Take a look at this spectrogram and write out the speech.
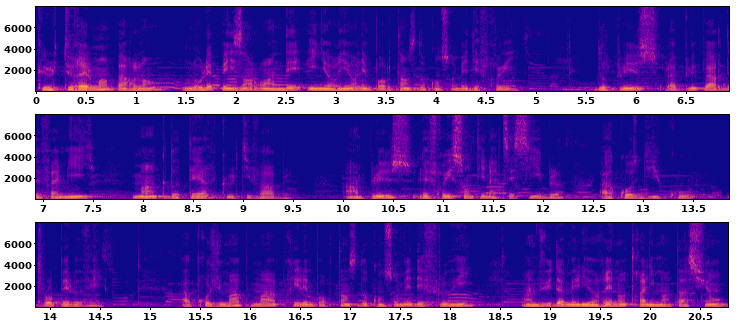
Culturellement parlant, nous les paysans rwandais ignorions l'importance de consommer des fruits. De plus, la plupart des familles manquent de terres cultivables. En plus, les fruits sont inaccessibles à cause du coût trop élevé. Aprojumap m'a appris l'importance de consommer des fruits en vue d'améliorer notre alimentation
